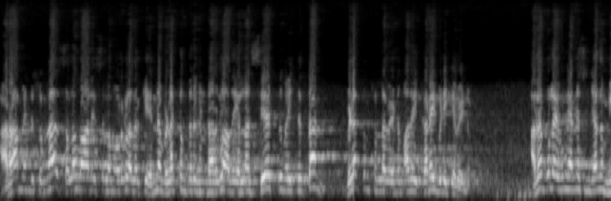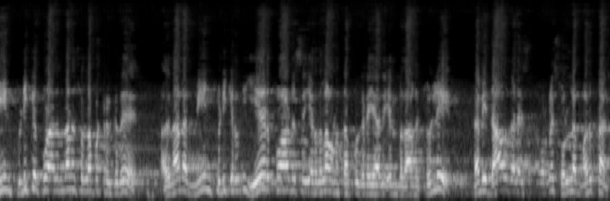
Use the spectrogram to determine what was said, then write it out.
ஹராம் என்று சொன்னால் சல்லா அலிஸ்லாம் அவர்கள் அதற்கு என்ன விளக்கம் தருகின்றார்களோ அதையெல்லாம் சேர்த்து வைத்துத்தான் விளக்கம் சொல்ல வேண்டும் அதை கடைபிடிக்க வேண்டும். அதே போல இவங்க என்ன செஞ்சாங்க? மீன் பிடிக்க கூடாதுன்னு தானே சொல்லப்பட்டிருக்குது. அதனால மீன் பிடிக்கிறதுக்கு ஏற்பாடு செய்யறதெல்லாம் ஒன்றும் தப்பு கிடையாது என்பதாக சொல்லி நபி தாவூத் அலை அவர்களை சொல்ல மறுத்தாங்க.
